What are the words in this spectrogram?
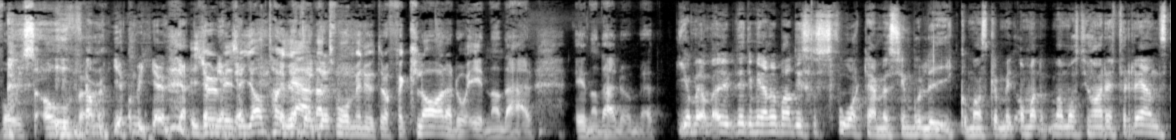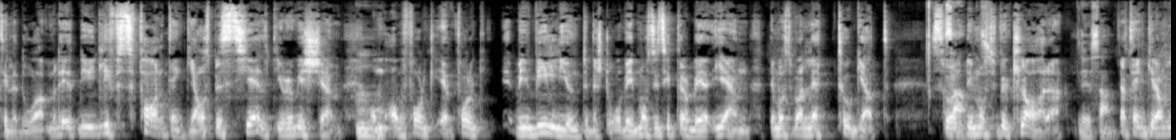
voice-over. Ja, men- ja, men- i Eurovision. Jag tar gärna två minuter och förklarar då innan det här, innan det här numret. Ja, men, jag menar bara att det är så svårt det här med symbolik. Och man, ska, om man, man måste ju ha en referens till det då. Men det, det är ju livsfarligt tänker jag. Och speciellt Eurovision. Mm. Om, om folk, folk, vi vill ju inte förstå. Vi måste sitta och bli igen. Det måste vara lättuggat. Så Sant. vi måste förklara. Det är sant. Jag tänker om,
